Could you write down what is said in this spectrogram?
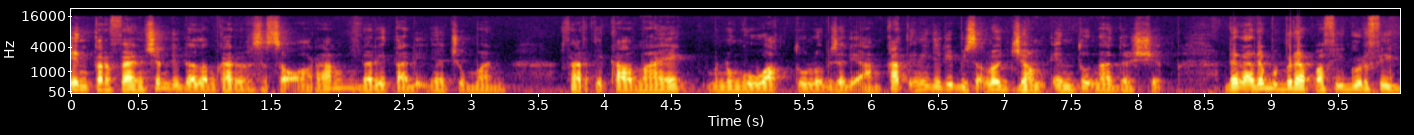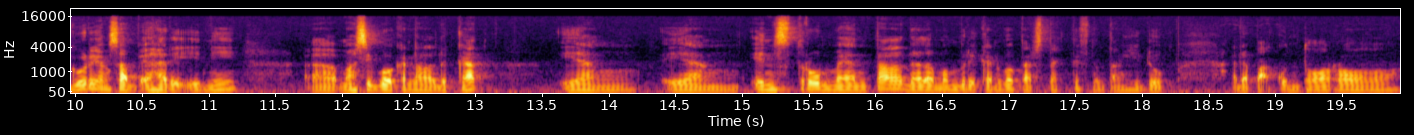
intervention di dalam karir seseorang dari tadinya cuman vertikal naik menunggu waktu lo bisa diangkat ini jadi bisa lo jump into another ship. Dan ada beberapa figur-figur yang sampai hari ini uh, masih gue kenal dekat yang yang instrumental dalam memberikan gue perspektif tentang hidup. Ada Pak Kuntoro,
